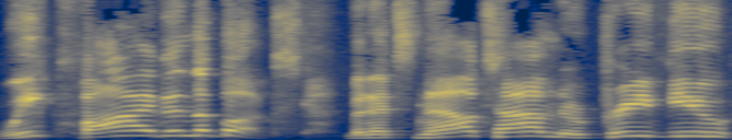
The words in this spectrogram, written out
Week five in the books, but it's now time to preview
